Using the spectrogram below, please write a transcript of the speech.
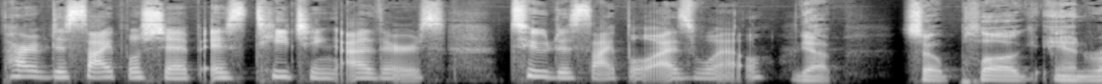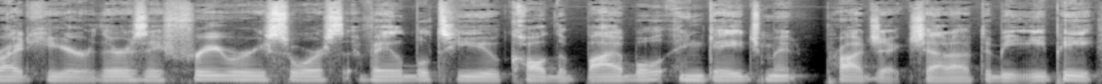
Part of discipleship is teaching others to disciple as well. Yep. So plug in right here. There is a free resource available to you called the Bible Engagement Project. Shout out to BEP.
